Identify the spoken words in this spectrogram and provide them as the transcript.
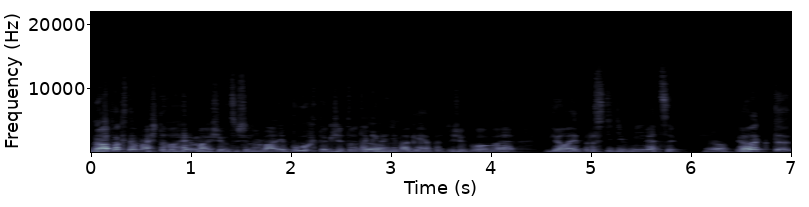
no a pak tam máš toho herma, že jo, což je normálně bůh, takže to taky jo. není magie, protože bohové dělají prostě divné věci. Jo. jo tak t-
